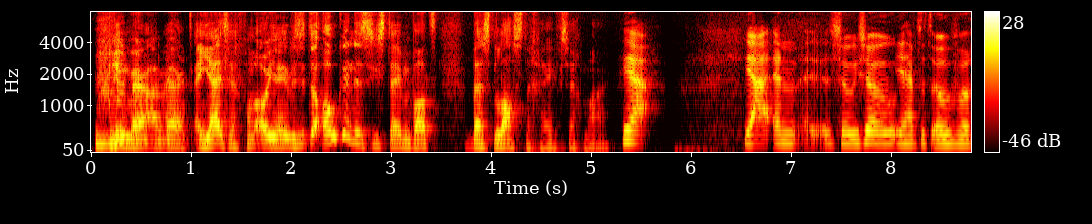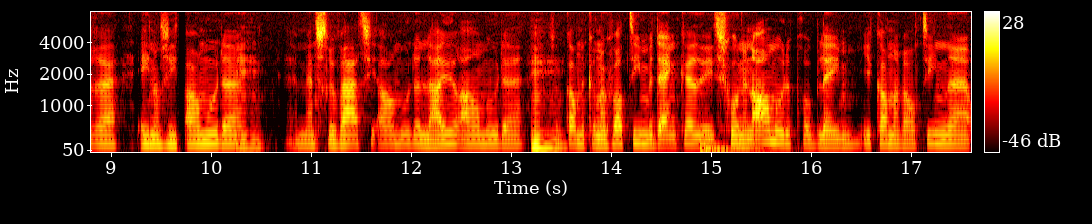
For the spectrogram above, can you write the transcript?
primair aan werkt. En jij zegt van, oh jee, we zitten ook in een systeem wat best lastig heeft, zeg maar. Ja. Ja, en eh, sowieso, je hebt het over eh, energiearmoede, Mhm. uh, menstruatiearmoede, luierarmoede. Mhm. Zo kan ik er nog wel tien bedenken. Het is gewoon een armoedeprobleem. Je kan er wel tien uh,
